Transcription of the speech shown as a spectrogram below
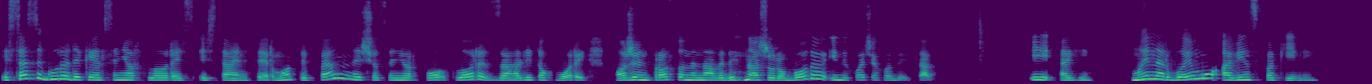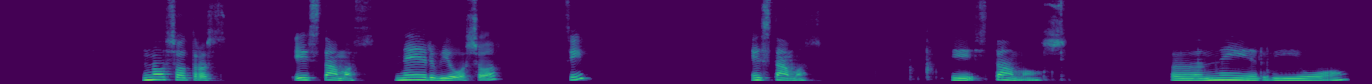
¿Estás seguro de que el señor Flores está enfermo? Ти впевнений, що сеньор Флорес взагалі-то хворий? Може, він просто ненавидить нашу роботу і не хоче ходити, так? І aquí. Ми нервуємо, а він спокійний. Nosotros estamos nerviosos, ¿sí? Estamos. Estamos uh, nerviosos.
